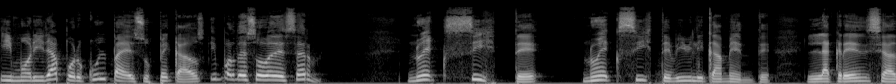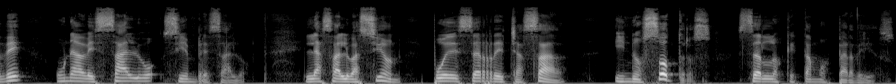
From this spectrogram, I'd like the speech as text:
y morirá por culpa de sus pecados y por desobedecerme. No existe, no existe bíblicamente la creencia de una vez salvo, siempre salvo. La salvación puede ser rechazada y nosotros ser los que estamos perdidos.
